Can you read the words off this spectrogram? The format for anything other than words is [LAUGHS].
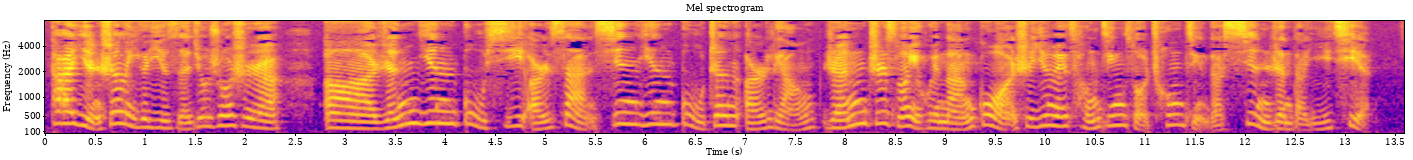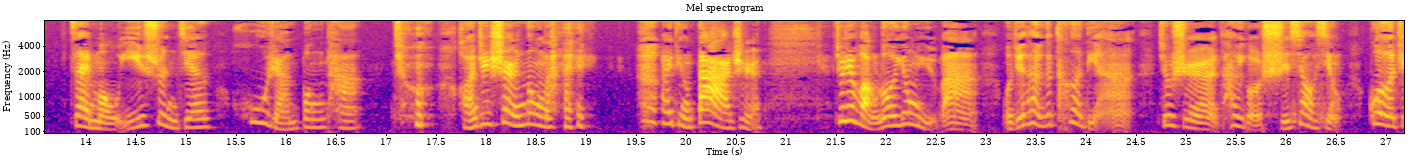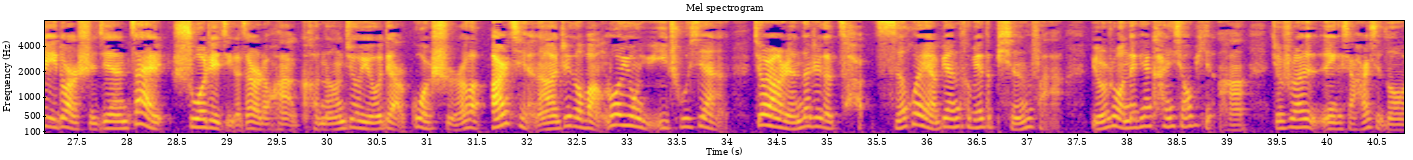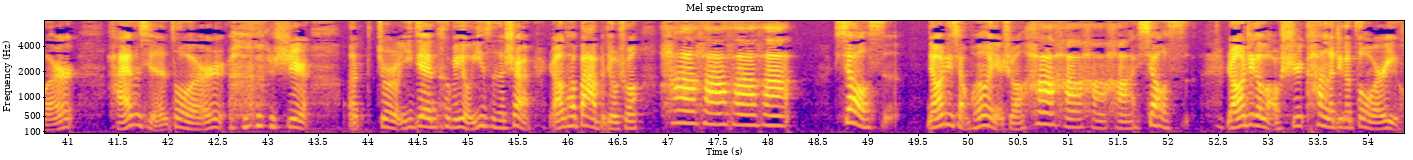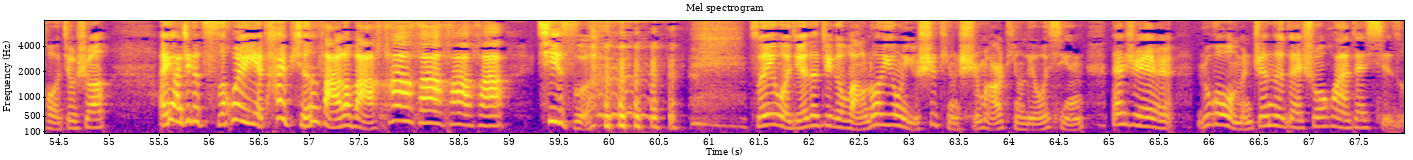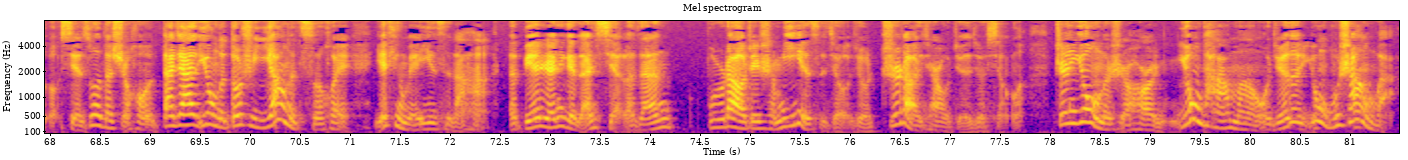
他还引申了一个意思，就是说是，呃，人因不息而散，心因不真而凉。人之所以会难过，是因为曾经所憧憬的、信任的一切，在某一瞬间忽然崩塌，[LAUGHS] 就好像这事儿弄得还还挺大致。就这网络用语吧，我觉得它有一个特点，就是它有个时效性。过了这一段时间再说这几个字儿的话，可能就有点过时了。而且呢，这个网络用语一出现，就让人的这个词词汇啊变得特别的贫乏。比如说，我那天看一小品哈，就说那个小孩写作文，孩子写的作文 [LAUGHS] 是呃，就是一件特别有意思的事儿，然后他爸爸就说哈哈哈哈笑死，然后这小朋友也说哈哈哈哈笑死，然后这个老师看了这个作文以后就说。哎呀，这个词汇也太贫乏了吧！哈哈哈哈，气死！[LAUGHS] 所以我觉得这个网络用语是挺时髦、挺流行。但是如果我们真的在说话、在写作、写作的时候，大家用的都是一样的词汇，也挺没意思的哈。呃，别人家给咱写了，咱不知道这什么意思，就就知道一下，我觉得就行了。真用的时候用它吗？我觉得用不上吧。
